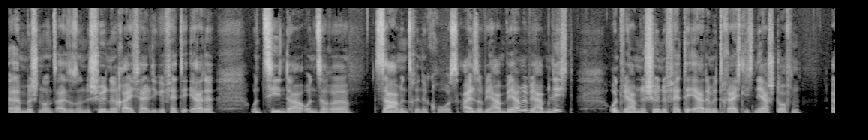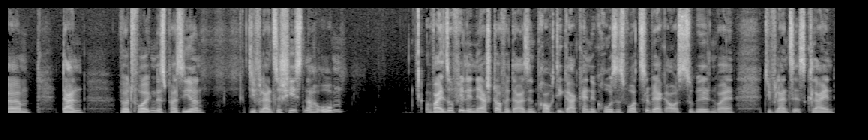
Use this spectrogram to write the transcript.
äh, mischen uns also so eine schöne, reichhaltige, fette Erde und ziehen da unsere Samen drinne groß. Also wir haben Wärme, wir haben Licht und wir haben eine schöne, fette Erde mit reichlich Nährstoffen. Ähm, dann wird Folgendes passieren. Die Pflanze schießt nach oben. Weil so viele Nährstoffe da sind, braucht die gar kein großes Wurzelwerk auszubilden, weil die Pflanze ist klein,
